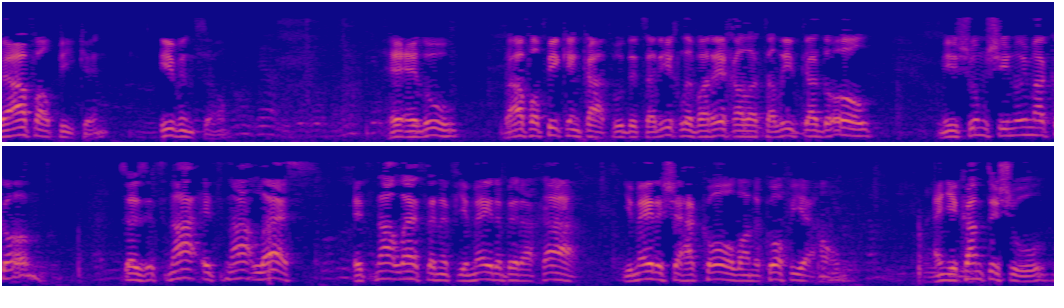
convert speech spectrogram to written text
Ve'afal pikin, even so. He'elu, ve'afal pikin kat, ude tzarich levarech ala talit gadol, mishum shinui makom. Says it's not, it's not less it's not less than if you made a beracha, you made a shahakol on the coffee at home, and you come to shul,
